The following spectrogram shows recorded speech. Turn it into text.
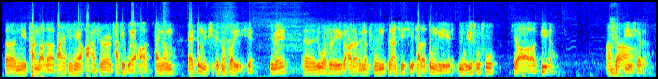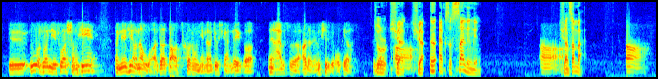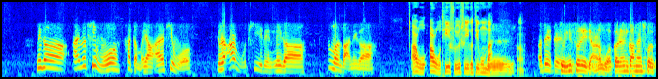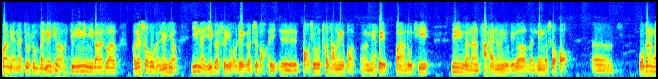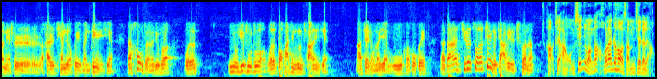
呃你看到的发现神行也好，还是叉 T 五也好，才能在动力匹配更合理一些，因为。呃，如果是一个二点零的纯自然吸气，它的动力扭矩输出是要低的，啊，是要低一些的。呃，如果说你说省心、稳定性，那我的倒侧重你呢，就选这个 N X 二点零 T 就 OK 了。就是选选 N X 三零零，啊，选三百。啊，那个 X T 五它怎么样？X T 五就是二五 T 的那个入门版那个。二五二五 T 属于是一个低功版，嗯啊对对，就您说这点呢，我个人刚才说的观点呢，就是稳定性，就因为你刚才说考虑售后稳定性，一呢一个是有这个质保，呃保修超强的一个保呃免费保养周期，另一个呢它还能有一个稳定的售后，呃，我个人观点是还是前者会稳定一些，但后者呢就是说我的扭矩输出，我的爆发性更强一些，啊这种呢也无可厚非，呃当然其实做到这个价位的车呢。好，这样我们先进广告，回来之后咱们接着聊。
